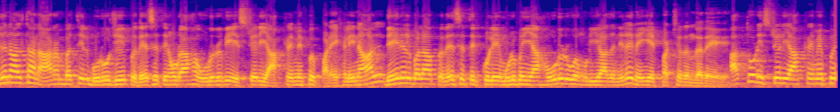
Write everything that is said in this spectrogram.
இதனால் தான் ஆரம்பத்தில் புரூஜி பிரதேசத்தினூடாக ஊடுருவிய இஸ்ரேலி ஆக்கிரமிப்பு படைகளினால் தேரல்பலா பிரதேசத்திற்குள்ளே முழுமையாக ஊடுருவ முடியாத நிலைமை ஏற்பட்டிருந்தது. அத்தோடு இஸ்ரேலி ஆக்கிரமிப்பு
